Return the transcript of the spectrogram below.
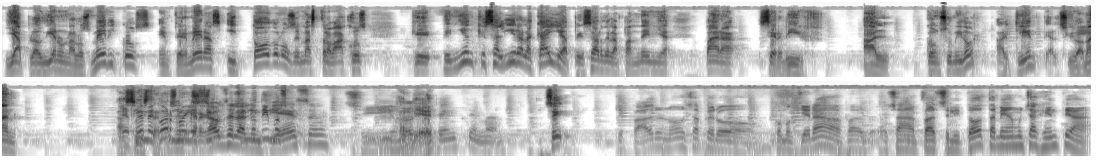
y aplaudieron a los médicos, enfermeras y todos los demás trabajos que tenían que salir a la calle a pesar de la pandemia para servir al consumidor, al cliente, al ciudadano. Le fue mejor, ¿no? Encargados de la limpieza. Sí, gente, man. Sí, Qué padre, ¿no? O sea, pero como quiera, o sea, facilitó también a mucha gente a,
